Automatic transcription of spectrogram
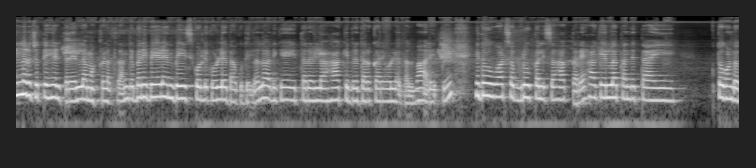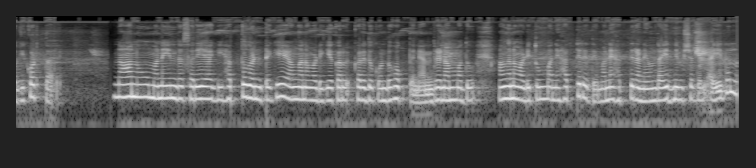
ಎಲ್ಲರ ಜೊತೆ ಹೇಳ್ತಾರೆ, ಎಲ್ಲ ಮಕ್ಕಳ ಹತ್ರ. ಅಂದರೆ ಬರೀ ಬೇಳೆಯನ್ನು ಬೇಯಿಸಿಕೊಡ್ಲಿಕ್ಕೆ ಒಳ್ಳೇದಾಗೋದಿಲ್ಲಲ್ಲ? ಅದಕ್ಕೆ ಈ ಥರ ಎಲ್ಲ ಹಾಕಿದರೆ ತರಕಾರಿ ಒಳ್ಳೇದಲ್ವಾ? ಆ ರೀತಿ ಇದು ವಾಟ್ಸಪ್ ಗ್ರೂಪಲ್ಲಿ ಸಹ ಹಾಕ್ತಾರೆ. ಹಾಗೆ ಎಲ್ಲ ತಂದೆ ತಾಯಿ ತೊಗೊಂಡೋಗಿ ಕೊಡ್ತಾರೆ. ನಾನು ಮನೆಯಿಂದ ಸರಿಯಾಗಿ ಹತ್ತು ಗಂಟೆಗೆ ಅಂಗನವಾಡಿಗೆ ಕರ್, ಕರೆದುಕೊಂಡು ಹೋಗ್ತೇನೆ. ಅಂದರೆ ನಮ್ಮದು ಅಂಗನವಾಡಿ ತುಂಬಾ ಹತ್ತಿರ ಇದೆ. ಮನೆ ಹತ್ತಿರನೇ ಒಂದು ಐದು ನಿಮಿಷದಲ್ಲಿ, ಐದಲ್ಲ,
